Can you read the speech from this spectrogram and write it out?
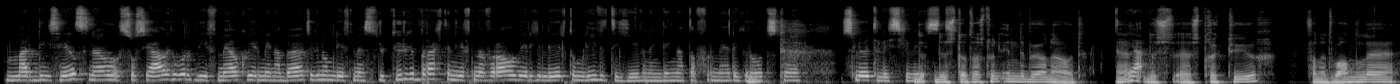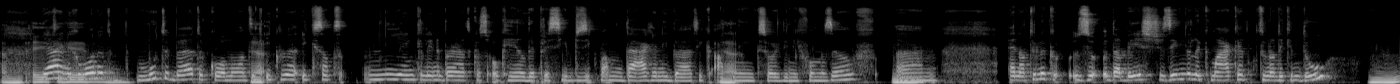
Maar die is heel snel sociaal geworden. Die heeft mij ook weer mee naar buiten genomen. Die heeft mij structuur gebracht. En die heeft me vooral weer geleerd om liefde te geven. En ik denk dat dat voor mij de grootste sleutel is D- geweest. dus dat was toen in de burn-out. Ja? Ja. Dus eh, structuur van het wandelen en eten ja, en gewoon het en- moeten buiten komen. Want Ja. ik, ik, wil- ik zat niet enkel in een burn-out, ik was ook heel depressief. Dus ik kwam dagen niet buiten, ik at Ja. niet, ik zorgde niet voor mezelf. Mhm. Ehm, en natuurlijk, zo, dat beestje zindelijk maken, toen had ik een doel. Mhm.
